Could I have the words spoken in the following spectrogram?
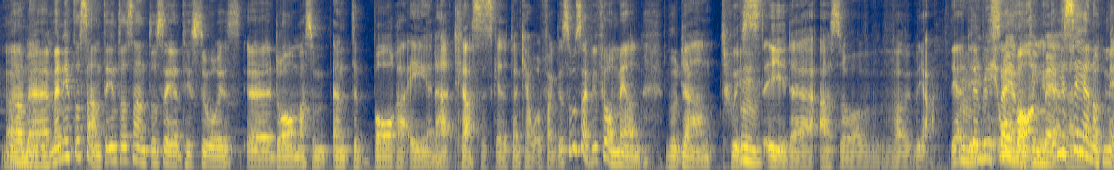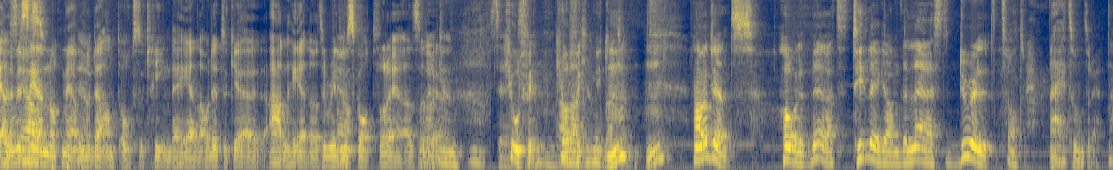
Men, eh, men intressant, det är intressant att se ett historiskt eh, drama som inte bara är det här klassiska utan kanske faktiskt, som sagt, vi får mer en modern twist i det. Alltså, vad, ja, det, det, vill det säga är ovanligt. mer Den vill säga något mer, den vill säga något mer modernt också kring det hela. Och det tycker jag, all heder till Ridley Ja. Scott för det. Alltså, det är Mm. cool film. Ja, Cool verkligen. film. Mycket. Mm, mm. Ja, gents. Har vi något mer att tillägga om The Last Duel? Tror inte det. Nej, jag tror inte det.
